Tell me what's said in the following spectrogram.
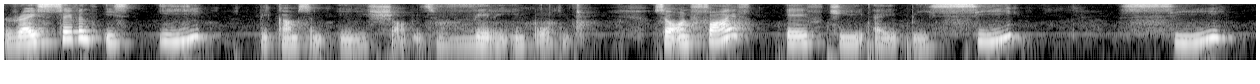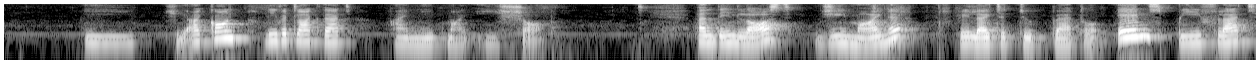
raised seventh is E becomes an E sharp. It's very important. So on 5, F, G, A, B, C, C, E, G. I can't leave it like that. I need my E sharp. And then last, G minor, related to battle ends, B flat,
